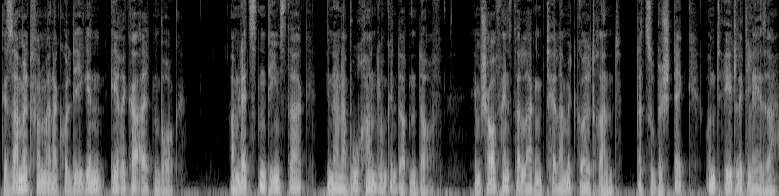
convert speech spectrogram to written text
gesammelt von meiner Kollegin Erika Altenburg. Am letzten Dienstag in einer Buchhandlung in Dottendorf. Im Schaufenster lagen Teller mit Goldrand, dazu Besteck und edle Gläser.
